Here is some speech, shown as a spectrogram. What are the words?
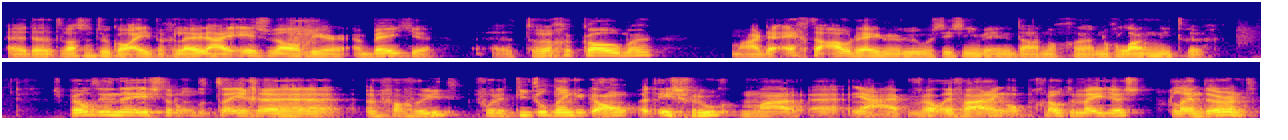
Uh, dat was natuurlijk al even geleden. Hij is wel weer een beetje teruggekomen. Maar de echte oude Adrian Lewis, die zien we inderdaad nog, nog lang niet terug. Speelt in de eerste ronde tegen een favoriet voor de titel, denk ik al. Het is vroeg, maar ja, hij heeft wel ervaring op grote majors. Glenn Durant.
